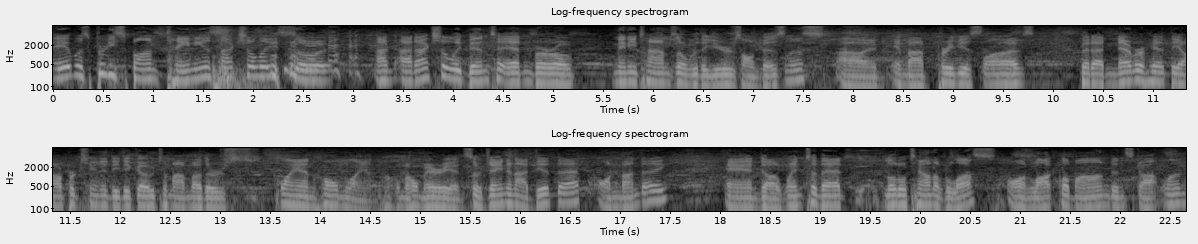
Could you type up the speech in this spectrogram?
It was pretty spontaneous, actually. So I'd, I'd actually been to Edinburgh many times over the years on business uh, in my previous lives, but I'd never had the opportunity to go to my mother's clan homeland, home, home area. And so Jane and I did that on Monday and uh, went to that little town of Luss on Loch Lomond in Scotland.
